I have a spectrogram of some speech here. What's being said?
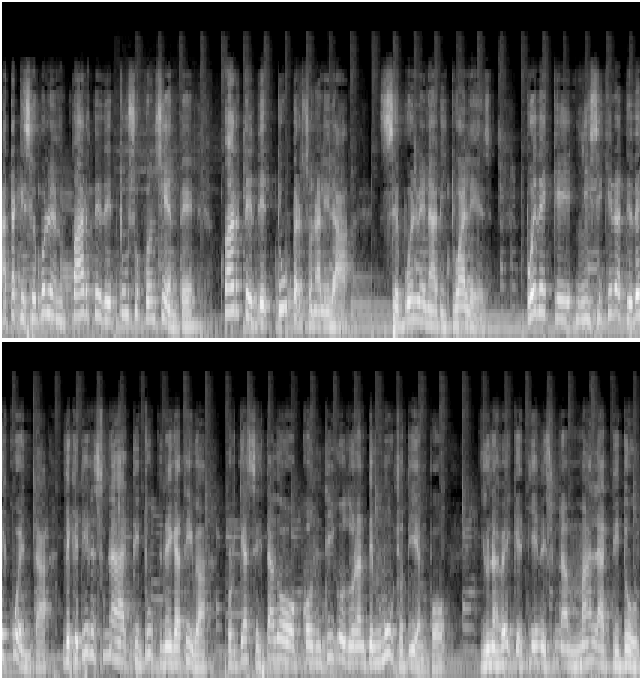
hasta que se vuelven parte de tu subconsciente, parte de tu personalidad, se vuelven habituales Puede que ni siquiera te des cuenta de que tienes una actitud negativa porque has estado contigo durante mucho tiempo y una vez que tienes una mala actitud,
